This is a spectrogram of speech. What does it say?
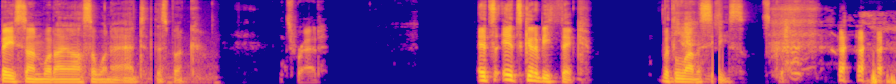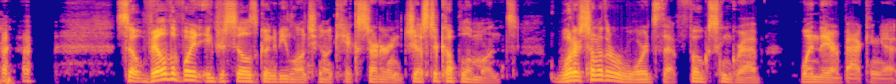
based on what I also want to add to this book. it's rad. It's it's going to be thick with a lot of. C's. So, Veil the Void Yggdrasil is going to be launching on Kickstarter in just a couple of months. What are some of the rewards that folks can grab when they are backing it?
